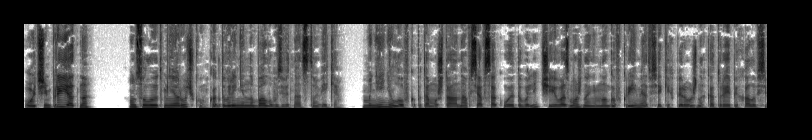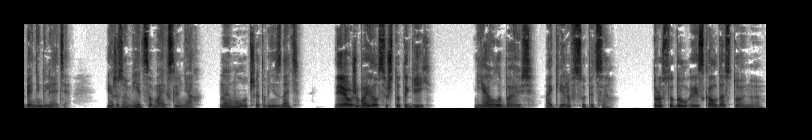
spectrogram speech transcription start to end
очень приятно. Он целует мне ручку, как дворянин на балу в девятнадцатом веке. Мне неловко, потому что она вся в соку этого личия и, возможно, немного в креме от всяких пирожных, которые я пихала в себя не глядя. И, разумеется, в моих слюнях. Но ему лучше этого не знать. Я уже боялся, что ты гей. Я улыбаюсь, а Киров супится. Просто долго искал достойную.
